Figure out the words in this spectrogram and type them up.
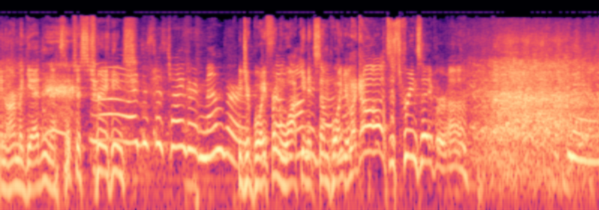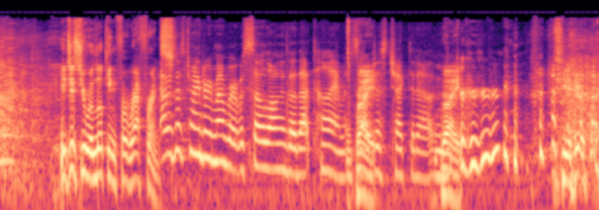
in Armageddon. That's such a strange. No, I just was trying to remember. Did your boyfriend so walk in at some point? You're like, oh, it's a screensaver. Uh. No. It just you were looking for reference. I was just trying to remember. It was so long ago that time, and so Right. I just checked it out. Right.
